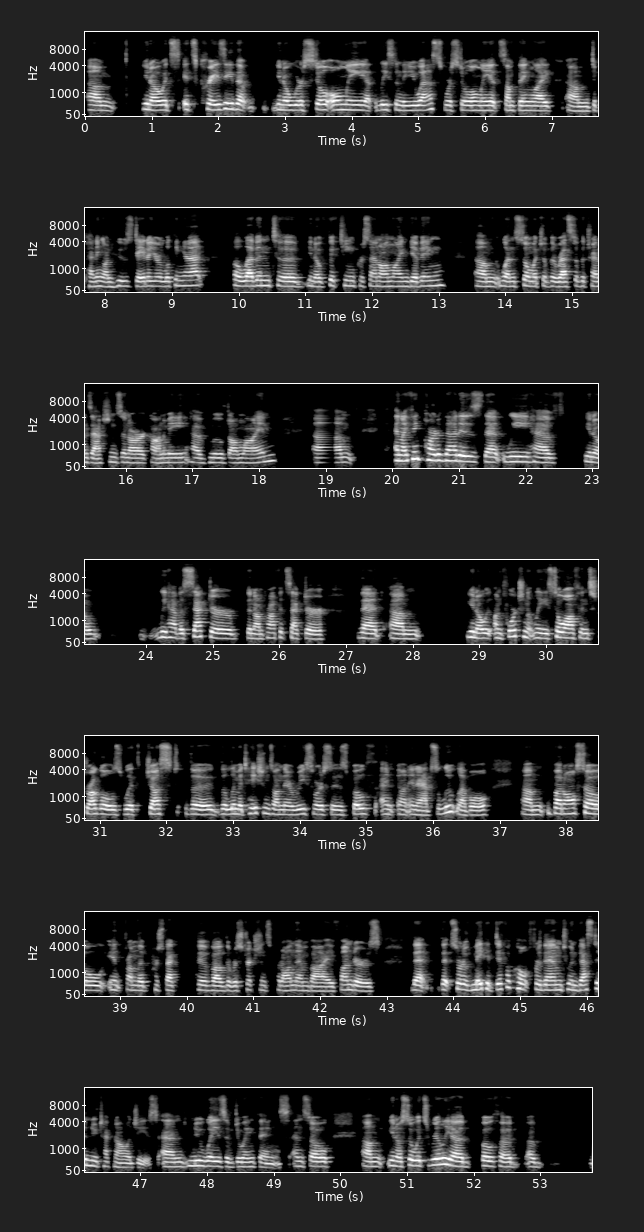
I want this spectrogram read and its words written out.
um, you know it's it's crazy that you know we're still only at least in the us we're still only at something like um, depending on whose data you're looking at 11 to you know 15% online giving um, when so much of the rest of the transactions in our economy have moved online. Um, and i think part of that is that we have you know we have a sector the nonprofit sector that um, you know unfortunately so often struggles with just the the limitations on their resources both in, on an absolute level um, but also in from the perspective of the restrictions put on them by funders that that sort of make it difficult for them to invest in new technologies and new ways of doing things. And so um, you know so it's really a both a, a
